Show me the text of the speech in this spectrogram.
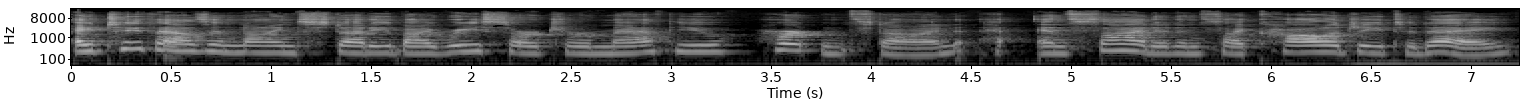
A 2009 study by researcher Matthew Hertenstein and cited in Psychology Today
